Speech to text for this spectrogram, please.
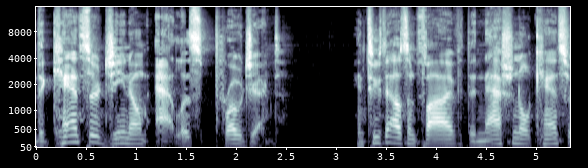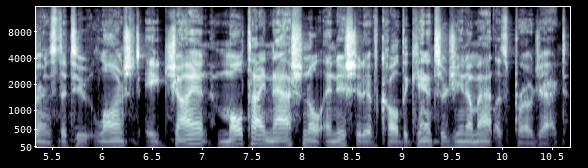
The Cancer Genome Atlas Project. In 2005, the National Cancer Institute launched a giant multinational initiative called the Cancer Genome Atlas Project.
